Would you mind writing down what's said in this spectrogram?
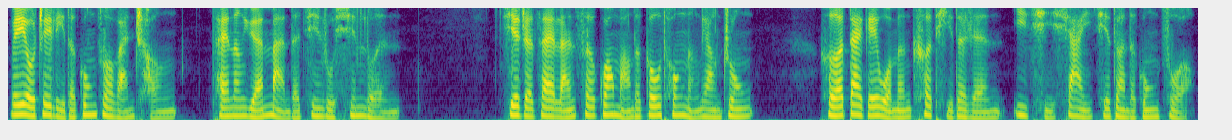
唯有这里的工作完成，才能圆满的进入心轮。接着，在蓝色光芒的沟通能量中，和带给我们课题的人一起下一阶段的工作。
